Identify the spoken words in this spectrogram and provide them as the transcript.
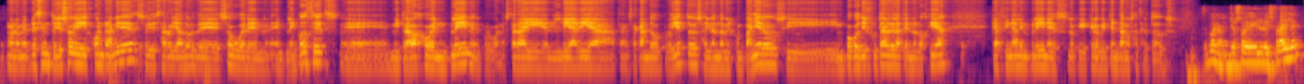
Bueno, me presento. Yo soy Juan Ramírez, soy desarrollador de software en, Plain Concepts. Eh, mi trabajo en Plain, eh, pues bueno, estar ahí en el día a día sacando proyectos, ayudando a mis compañeros y un poco disfrutar de la tecnología, que al final en Plain es lo que creo que intentamos hacer todos. Bueno, yo soy Luis Fraile.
